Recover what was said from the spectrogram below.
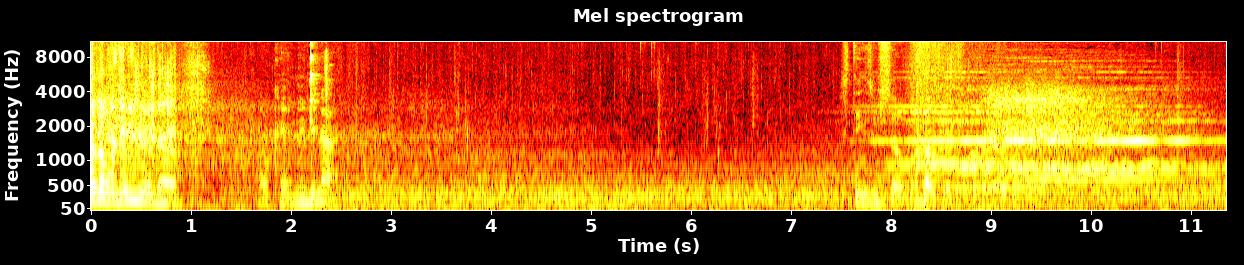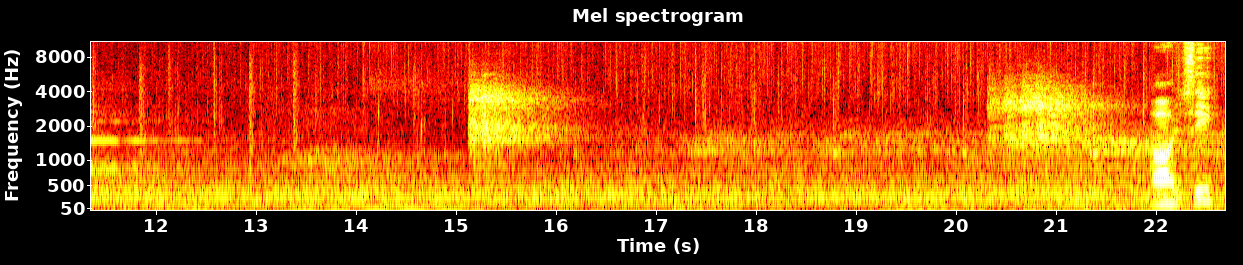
Another one in here though. Okay, maybe not. These things are so ugly. Oh, you see?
